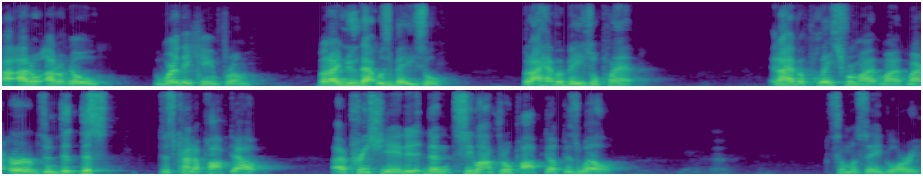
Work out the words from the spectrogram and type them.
I, I, don't, I don't know where they came from, but I knew that was basil. But I have a basil plant. And I have a place for my, my, my herbs, and th- this just kind of popped out. I appreciated it. Then cilantro popped up as well. Someone say glory.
